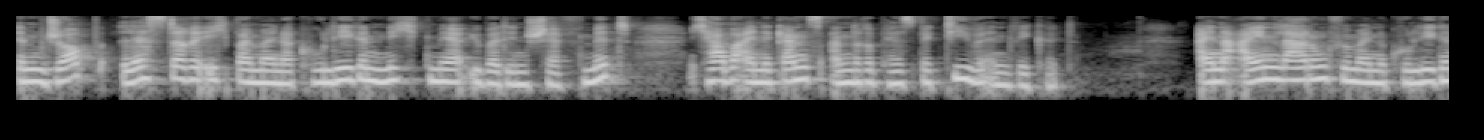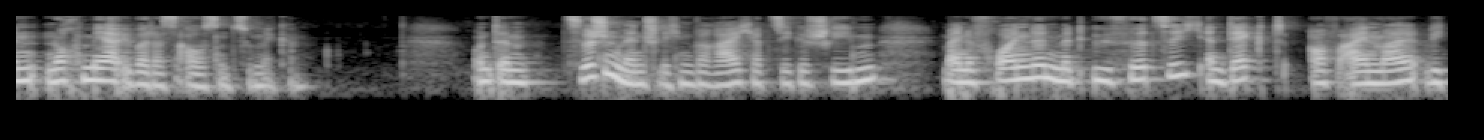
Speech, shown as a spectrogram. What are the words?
im Job lästere ich bei meiner Kollegin nicht mehr über den Chef mit. Ich habe eine ganz andere Perspektive entwickelt. Eine Einladung für meine Kollegin, noch mehr über das Außen zu meckern. Und im zwischenmenschlichen Bereich hat sie geschrieben, meine Freundin mit Ü40 entdeckt auf einmal, wie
